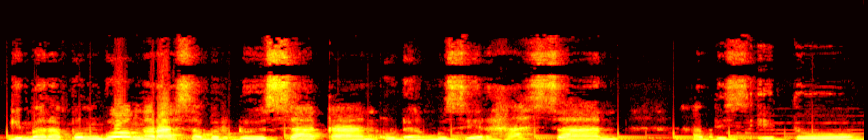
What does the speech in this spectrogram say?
Gimana pun gue ngerasa berdosa kan, udah ngusir Hasan, habis itu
